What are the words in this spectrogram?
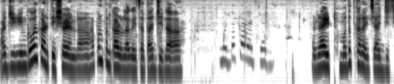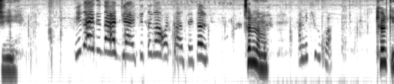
आजी गवत काढते शेळ्यांना. आपण पण काढू लागायचं आता आजीला. राईट मदत करायची आजीची. चल ना मग. खेळ की.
